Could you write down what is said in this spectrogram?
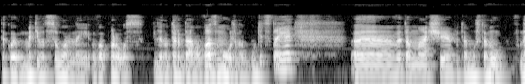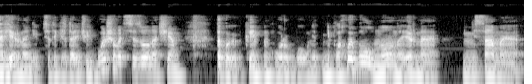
такой мотивационный вопрос для Нотр-Дама, возможно, будет стоять э, в этом матче, потому что, ну, наверное, они все-таки ждали чуть большего от сезона, чем такой кемпинг World. Нет, неплохой боул, но, наверное, не самое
